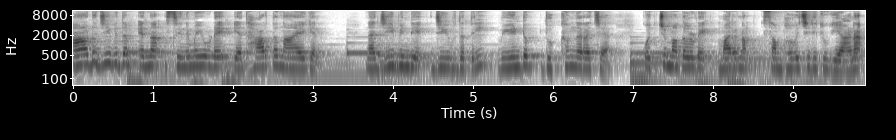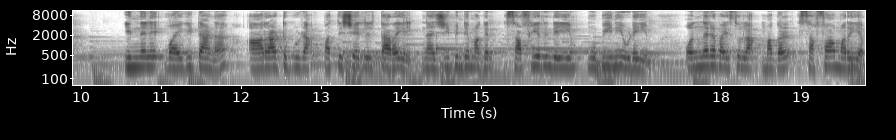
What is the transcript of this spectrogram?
ആടുജീവിതം എന്ന സിനിമയുടെ യഥാർത്ഥ നായകൻ നജീബിന്റെ ജീവിതത്തിൽ വീണ്ടും ദുഃഖം നിറച്ച് കൊച്ചുമകളുടെ മരണം സംഭവിച്ചിരിക്കുകയാണ്. ഇന്നലെ വൈകിട്ടാണ് ആറാട്ടുപുഴ പത്തിശ്ശേരിൽ തറയിൽ നജീബിന്റെ മകൻ സഫീറിന്റെയും മുബീനയുടെയും ഒന്നര വയസ്സുള്ള മകൾ സഫ മറിയം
